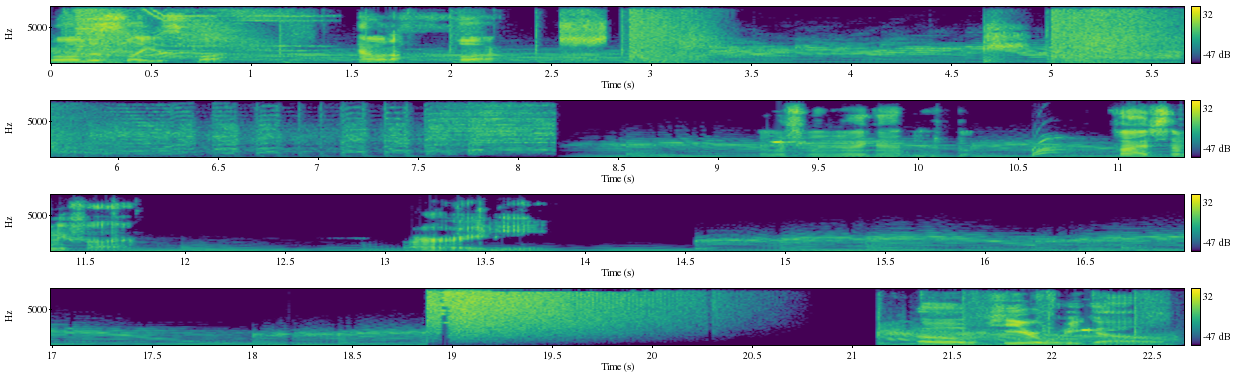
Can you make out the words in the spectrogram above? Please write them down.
Well, this leg is fucked. How the fuck? How much money do I got now? 575. Alrighty. Oh, here we go.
